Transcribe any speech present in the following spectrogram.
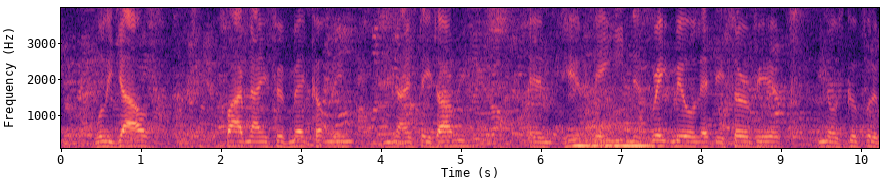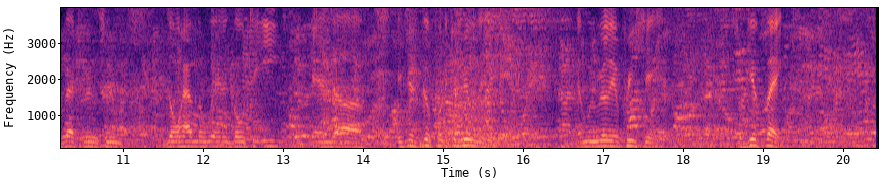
Willie Jiles, 595th Med Company, United States Army. And here today eating this great meal that they serve here. You know, it's good for the veterans who don't have nowhere to go to eat. And uh, it's just good for the community. And we really appreciate it. So give thanks.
